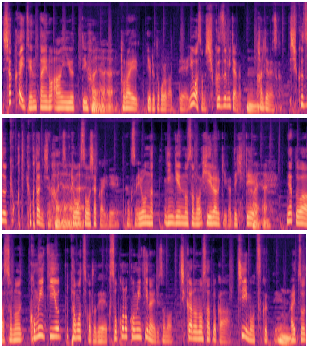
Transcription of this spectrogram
社会全体の暗喩っていう風にはいはいはい捉えてるところがあって、要はその縮図みたいなうん感じじゃないですか。縮図を極極端にしたはいはいはいはい競争社会で、なんかそのいろんな人間のそのヒエラルキーができて、はいはい。で、あとは、その、コミュニティを保つことで、そこのコミュニティ内で、その、力の差とか、チームを作ってう、んあいつを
